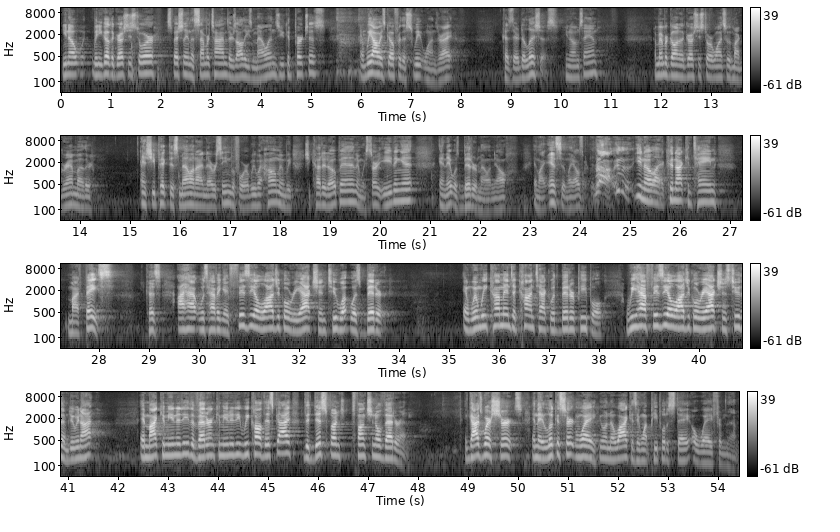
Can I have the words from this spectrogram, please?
You know, when you go to the grocery store, especially in the summertime, there's all these melons you could purchase. And we always go for the sweet ones, right? Because they're delicious. You know what I'm saying? I remember going to the grocery store once with my grandmother, and she picked this melon I had never seen before. We went home and we she cut it open and we started eating it, and it was bitter melon, y'all. And like instantly, I was like, you know, like I could not contain my face because I ha- was having a physiological reaction to what was bitter. And when we come into contact with bitter people, we have physiological reactions to them, do we not? In my community, the veteran community, we call this guy the dysfunctional veteran. And guys wear shirts and they look a certain way. You want to know why? Because they want people to stay away from them.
